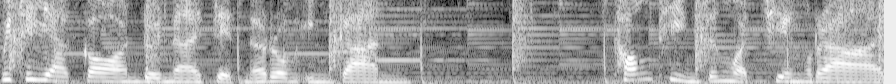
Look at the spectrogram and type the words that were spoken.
วิทยากรโดยนายเจตนรงค์อิงกัน ท้องถิ่นจังหวัดเชียงราย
